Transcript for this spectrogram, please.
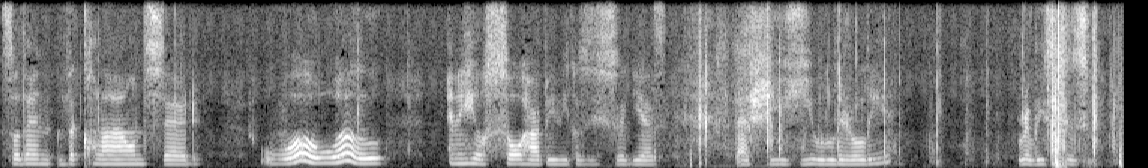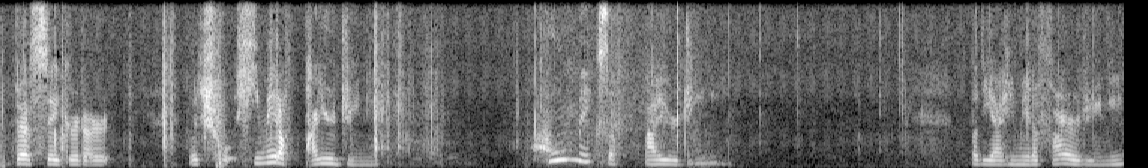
So then the clown said, Whoa, whoa. And he was so happy because he said yes that she he literally released his best sacred art, which he made a fire genie. Who makes a fire genie? But yeah, he made a fire genie.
